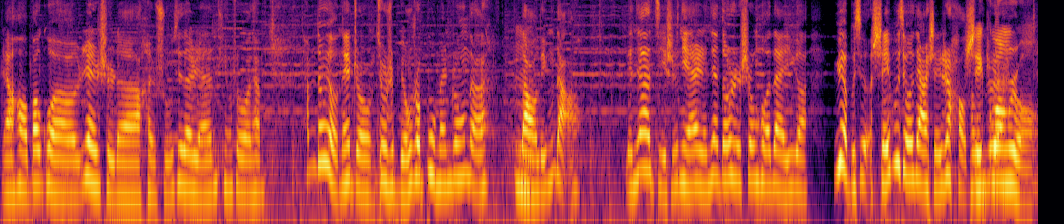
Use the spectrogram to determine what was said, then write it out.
然后包括认识的很熟悉的人，听说过他们，他们都有那种就是比如说部门中的嗯老领导，人家几十年，人家都是生活在一个越不休谁不休假谁是好同志，谁光荣？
